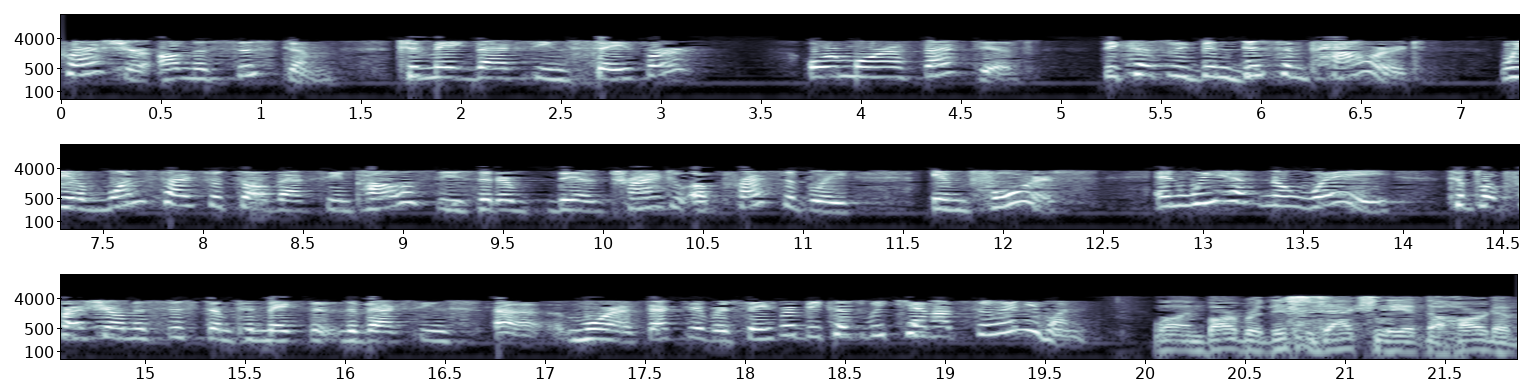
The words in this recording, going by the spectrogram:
pressure on the system to make vaccines safer or more effective because we've been disempowered. We have one size fits all vaccine policies that are they're trying to oppressively enforce and we have no way to put pressure on the system to make the, the vaccines uh, more effective or safer because we cannot sue anyone. Well, and Barbara, this is actually at the heart of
